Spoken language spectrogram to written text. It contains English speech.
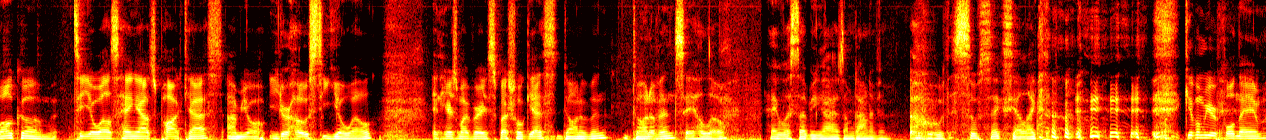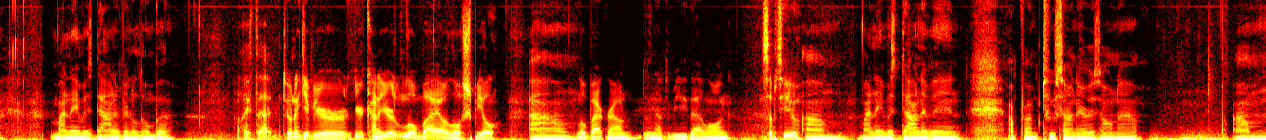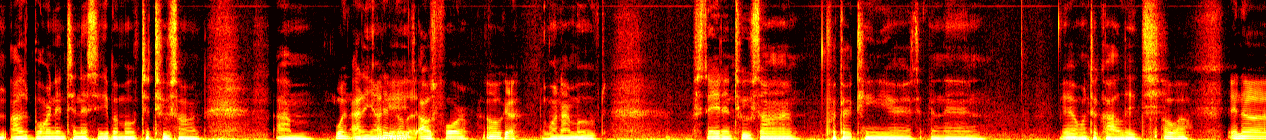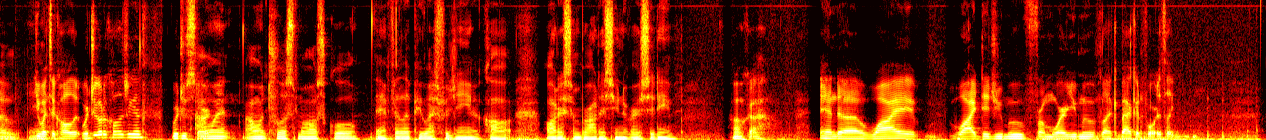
Welcome to Yoel's Hangouts podcast. I'm your your host, Yoel, and here's my very special guest, Donovan. Donovan, say hello. Hey, what's up, you guys? I'm Donovan. Oh, that's so sexy. I like that. give him your full name. My name is Donovan Olumba. I like that. Do you want to give your your kind of your little bio, little spiel, Um, little background? Doesn't have to be that long. It's up to you. um, my name is Donovan. I'm from Tucson, Arizona. Um, I was born in Tennessee, but moved to Tucson. Um, When? at a young I didn't know age, that. I was four Oh, okay. when I moved. Stayed in Tucson for 13 years, and then yeah, went to college. Oh wow. And uh, Um, you went to college. Where'd you go to college again? Where'd you start? I went I went to a small school in Philippi, West Virginia called Alderson Broaddus University. Okay. And uh, why why did you move from where you moved like back and forth? Like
